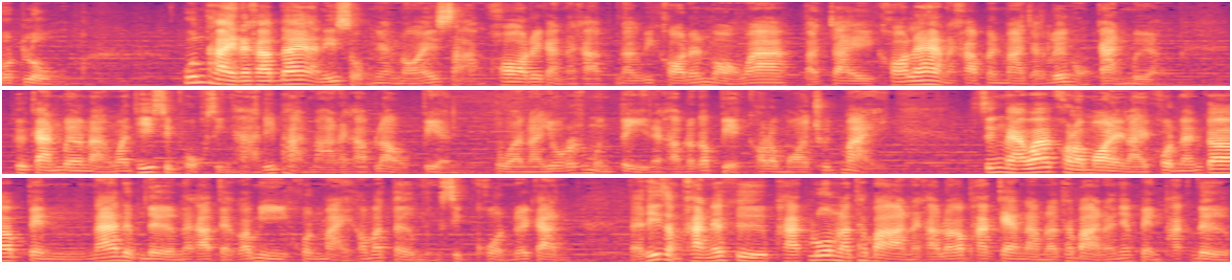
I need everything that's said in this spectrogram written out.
ลดลง หุ้นไทยนะครับได้อานิสงส์อย่างน้อย 3 ข้อด้วยกันนะครับนักวิเคราะห์นั้นมองว่าปัจจัยข้อแรกนะครับมันมาจากเรื่องของการเมือง คือการเมืองหลังวันที่ 16 สิงหาที่ผ่านมานะครับเราเปลี่ยนตัวนายกรัฐมนตรีนะครับแล้วก็เปลี่ยนคอรมอชุดใหม่ ซึ่งแม้ว่าคอรมอหลาย ๆ คนนั้นก็เป็นหน้าเดิมๆนะครับแต่ก็มีคนใหม่เข้ามาเติมถึง 10 คนด้วยกัน แต่ที่สำคัญก็คือพักร่วมรัฐบาลนะครับแล้วก็พักแกนนำรัฐบาลนั้นยังเป็นพักเดิม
